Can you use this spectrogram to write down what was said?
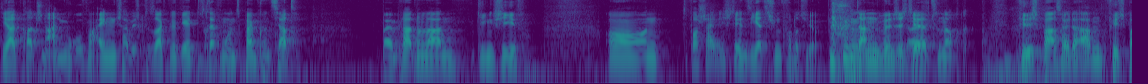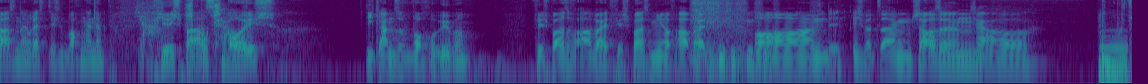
die hat gerade schon angerufen. Eigentlich habe ich gesagt, wir gehen, treffen uns beim Konzert, beim Plattenladen, ging schief. Und wahrscheinlich stehen sie jetzt schon vor der Tür. Dann wünsche ich dir jetzt noch viel Spaß heute Abend, viel Spaß in deinem restlichen Wochenende. Ja, viel Spaß Sportschau. euch die ganze Woche über. Viel Spaß auf Arbeit, viel Spaß mir auf Arbeit. und ich würde sagen, tschaußen. Ciao. Ciao.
